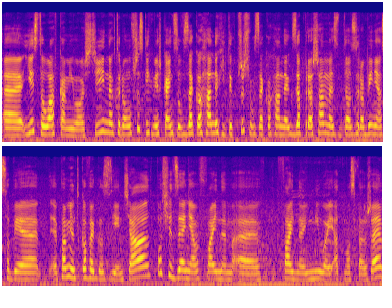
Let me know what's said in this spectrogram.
E, jest to ławka miłości, na którą wszystkich mieszkańców zakochanych i tych przyszłych zakochanych zapraszamy do zrobienia sobie pamiątkowego zdjęcia, posiedzenia w fajnym, e, fajnej, miłej atmosferze.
